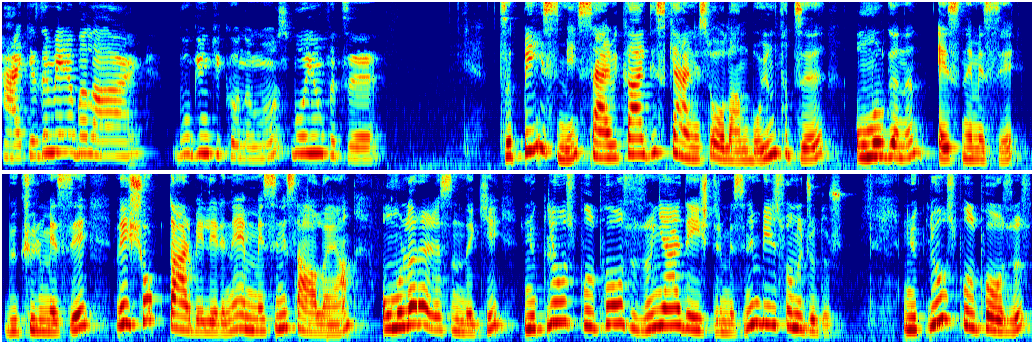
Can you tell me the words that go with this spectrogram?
Herkese merhabalar. Bugünkü konumuz boyun fıtığı. Tıbbi ismi servikal disk hernisi olan boyun fıtığı, omurganın esnemesi, bükülmesi ve şok darbelerini emmesini sağlayan omurlar arasındaki nükleus pulposus'un yer değiştirmesinin bir sonucudur. Nükleus pulposus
